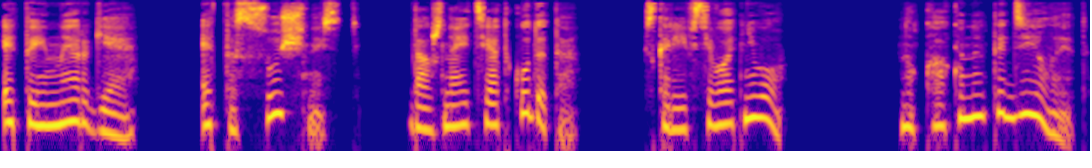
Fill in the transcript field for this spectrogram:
Эта энергия, эта сущность должна идти откуда-то, скорее всего, от него. Но как он это делает?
